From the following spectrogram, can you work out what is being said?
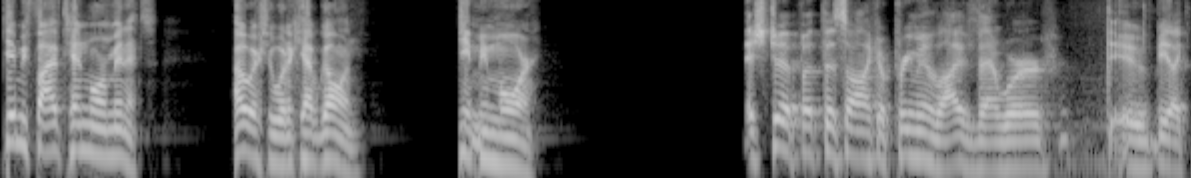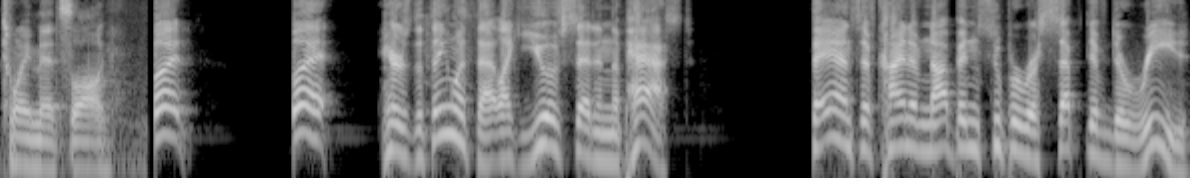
give me five, ten more minutes. I wish it would have kept going. Give me more. They should have put this on like a premium live event where it would be like 20 minutes long. But, but here's the thing with that. Like you have said in the past, fans have kind of not been super receptive to Reed.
